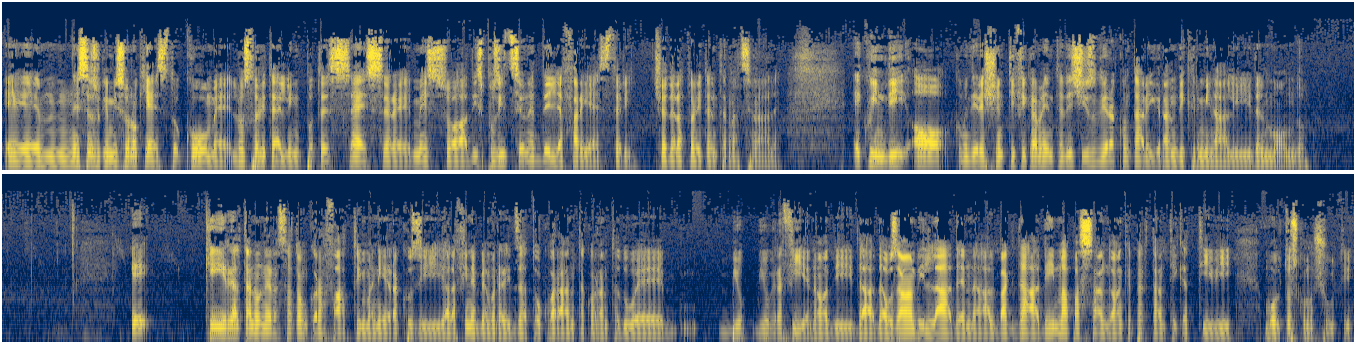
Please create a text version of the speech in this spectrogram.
E, ehm, nel senso che mi sono chiesto come lo storytelling potesse essere messo a disposizione degli affari esteri, cioè dell'attualità internazionale. E quindi ho, come dire, scientificamente deciso di raccontare i grandi criminali del mondo. Che in realtà non era stato ancora fatto in maniera così. Alla fine abbiamo realizzato 40-42 bio- biografie, no? Di, da, da, Osama Bin Laden al Baghdadi, ma passando anche per tanti cattivi molto sconosciuti.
